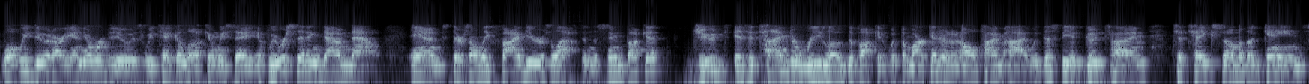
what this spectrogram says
what we do at our annual review is we take a look and we say, if we were sitting down now and there's only five years left in the soon bucket, Jude, is it time to reload the bucket with the market at an all time high? Would this be a good time to take some of the gains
